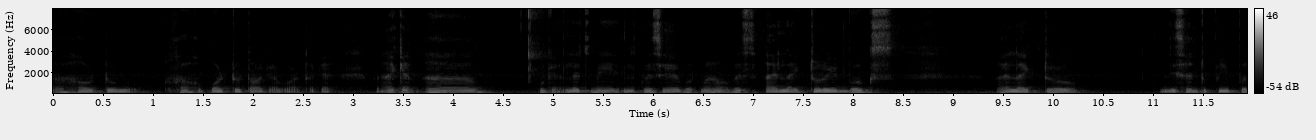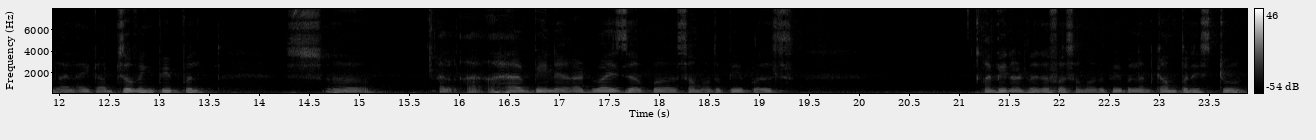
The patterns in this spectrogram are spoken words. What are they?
uh, how to how what to talk about okay? I can uh, okay let me let me say about my hobbies. I like to read books. I like to listen to people. I like observing people. Uh, I, I have been an advisor for some of the people's. I've been advisor for some of the people and companies too.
